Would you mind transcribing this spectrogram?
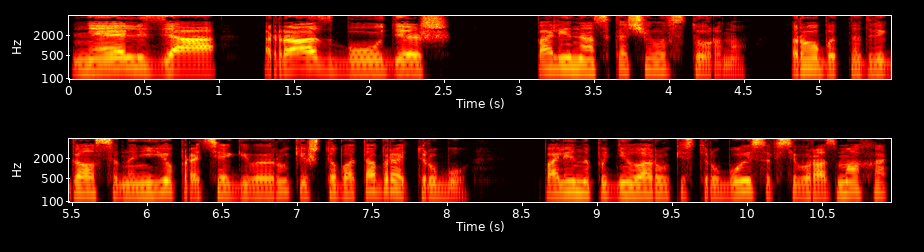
Нельзя! Разбудишь!» Полина отскочила в сторону. Робот надвигался на нее, протягивая руки, чтобы отобрать трубу. Полина подняла руки с трубой и со всего размаха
